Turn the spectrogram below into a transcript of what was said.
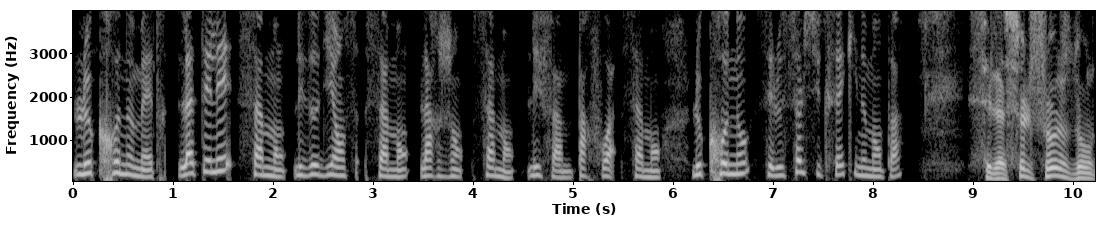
le chronomètre. La télé, ça ment. Les audiences, ça ment. L'argent, ça ment. Les femmes, parfois, ça ment. Le chrono, c'est le seul succès qui ne ment pas? C'est la seule chose dont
